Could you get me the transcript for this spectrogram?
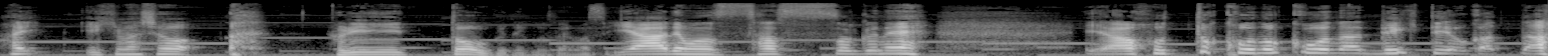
はい、行きましょう。フリートークでございます。いやーでも早速ね、いやーほんとこのコーナーできてよかった。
